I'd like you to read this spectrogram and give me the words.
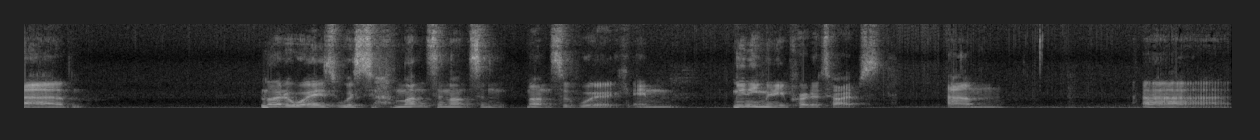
Um, Motorways was months and months and months of work and many many prototypes. Um, uh,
